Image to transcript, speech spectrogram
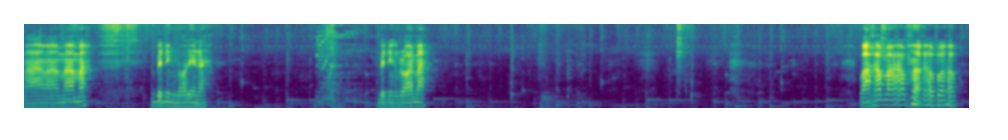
มามามามาเป็นหนึ่งร้อยเลยนะเป็นหนึ่งร้อยมามาครับมาครับมาครับมาครับ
